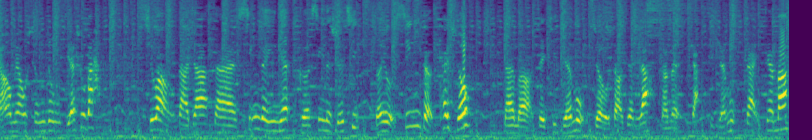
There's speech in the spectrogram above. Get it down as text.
喵喵声中结束吧。希望大家在新的一年和新的学期能有新的开始哦。那么这期节目就到这里啦，咱们下期节目再见吧。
